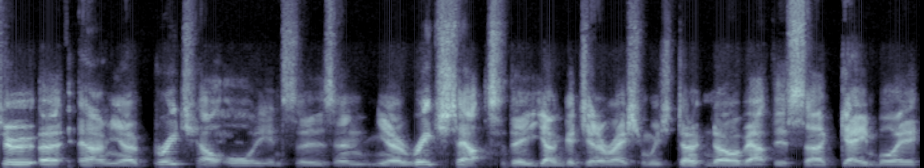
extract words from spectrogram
To uh, um, you know, breach our audiences and you know, reach out to the younger generation which don't know about this uh, Game Boy,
